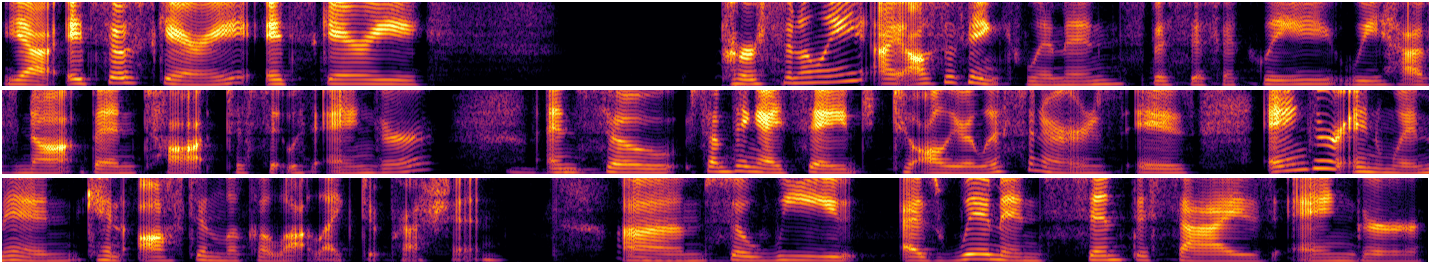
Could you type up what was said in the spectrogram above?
Yeah, it's so scary. It's scary personally. I also think women specifically, we have not been taught to sit with anger. And so, something I'd say to all your listeners is anger in women can often look a lot like depression. Um, so, we as women synthesize anger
